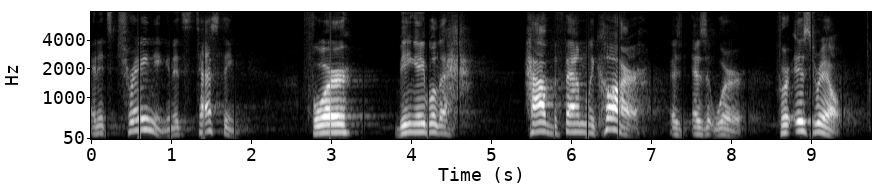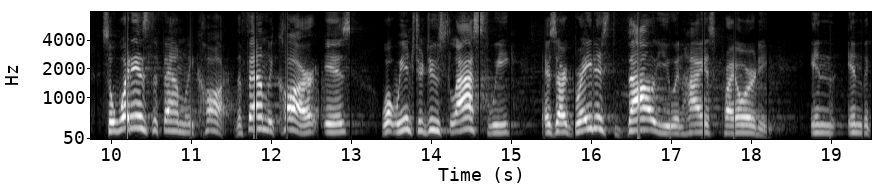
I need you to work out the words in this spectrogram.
and it's training and it's testing for being able to have the family car, as, as it were, for Israel. So, what is the family car? The family car is what we introduced last week as our greatest value and highest priority in, in the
